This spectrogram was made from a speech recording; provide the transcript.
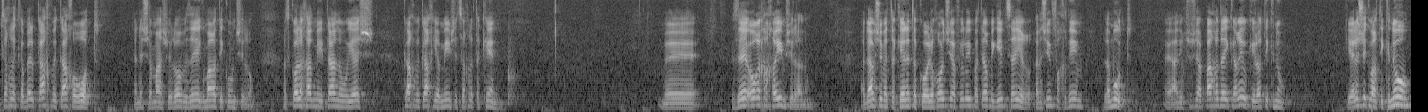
צריך לקבל כך וכך אורות. הנשמה שלו, וזה יהיה גמר התיקון שלו. אז כל אחד מאיתנו יש כך וכך ימים שצריך לתקן. וזה אורך החיים שלנו. אדם שמתקן את הכל, יכול להיות שאפילו ייפטר בגיל צעיר. אנשים מפחדים למות. אני חושב שהפחד העיקרי הוא כי לא תיקנו. כי אלה שכבר תיקנו,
